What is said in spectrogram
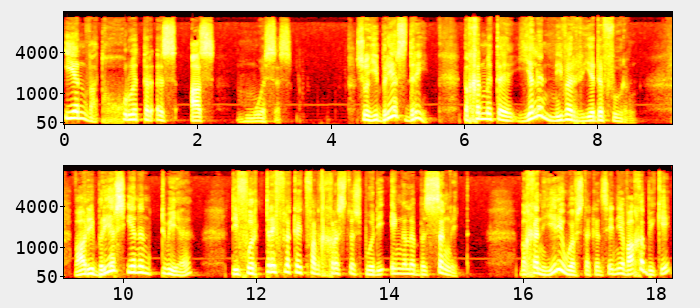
een wat groter is as Moses. So Hebreërs 3 begin met 'n hele nuwe redevoering waar Hebreërs 1 en 2 die voortreffelikheid van Christus bo die engele besing het. Begin hierdie hoofstuk en sê nee, wag 'n bietjie.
